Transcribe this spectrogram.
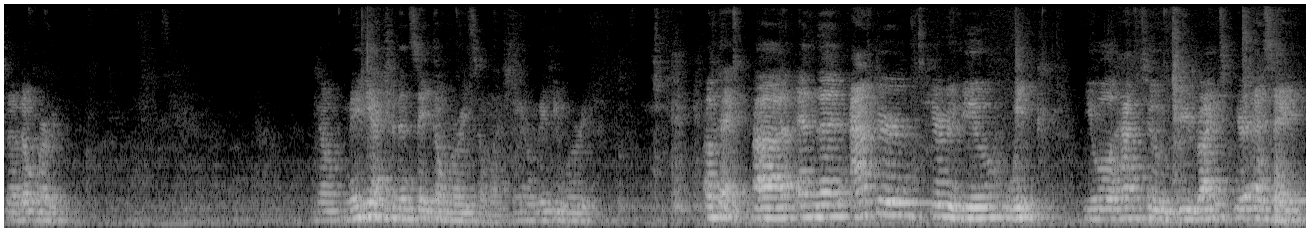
So don't worry. You know, maybe I shouldn't say don't worry so much. It'll make you worry. Okay, uh, and then after peer review week, you will have to rewrite your essay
